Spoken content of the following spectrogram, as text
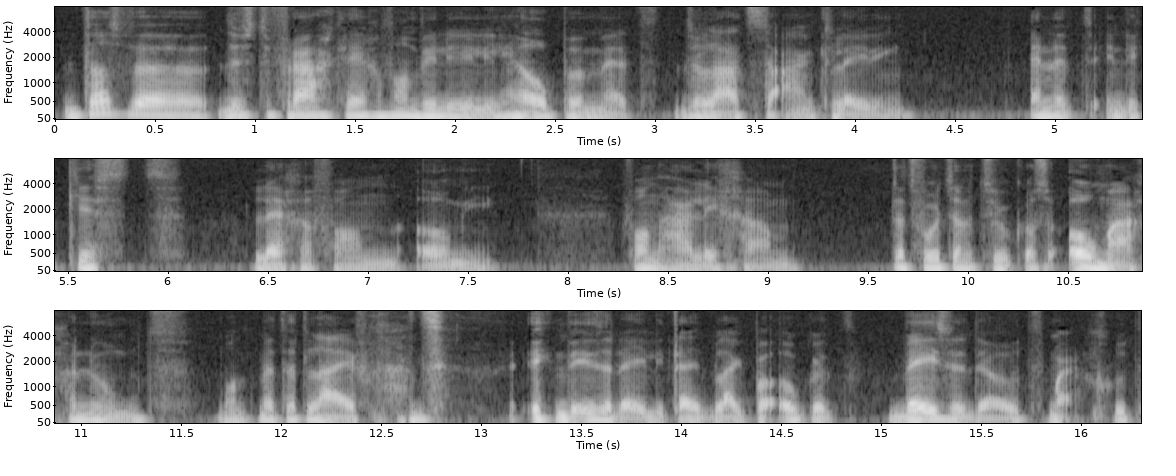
dat we dus de vraag kregen van willen jullie helpen met de laatste aankleding en het in de kist leggen van Omi, van haar lichaam. Dat wordt dan natuurlijk als oma genoemd, want met het lijf gaat in deze realiteit blijkbaar ook het wezen dood. Maar goed,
